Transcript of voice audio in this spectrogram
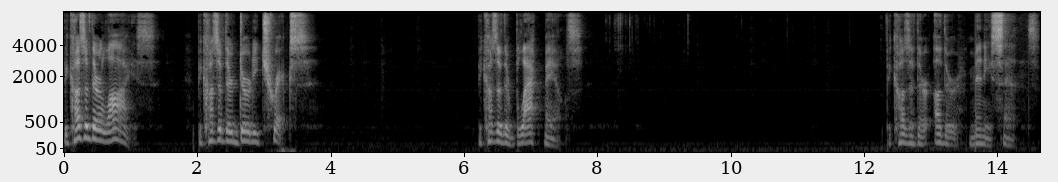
because of their lies, because of their dirty tricks, because of their blackmails, because of their other many sins.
